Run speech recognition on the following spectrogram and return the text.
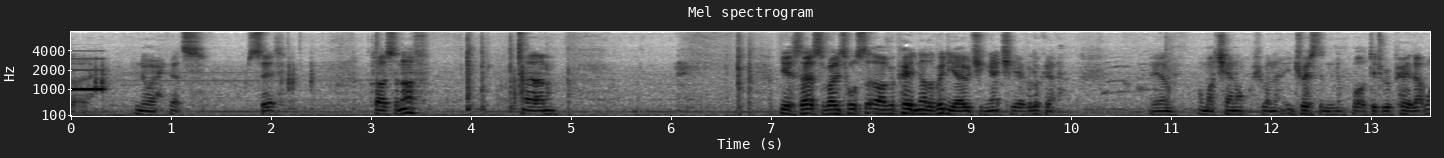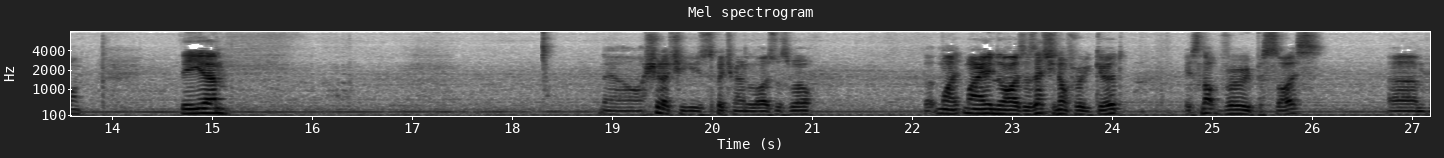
so anyway, that's set close enough. Um, yes, yeah, so that's the Rohde and Schwarz that I repaired in another video, which you can actually have a look at um, on my channel if you're interested in what I did to repair that one. The um, now I should actually use a spectrum analyzer as well, but my my analyzer is actually not very good. It's not very precise, um,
